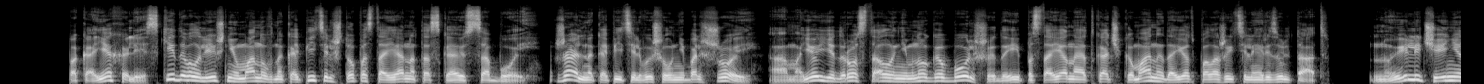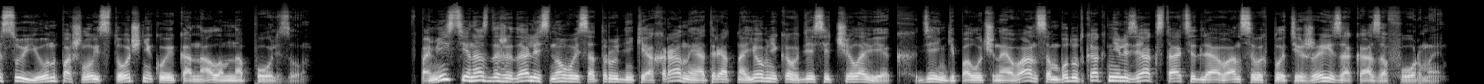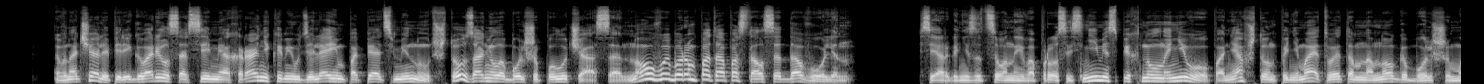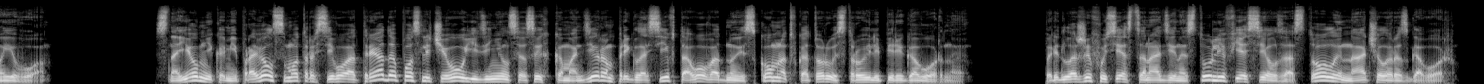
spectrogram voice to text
Пока ехали, скидывал лишнюю ману в накопитель, что постоянно таскаю с собой. Жаль, накопитель вышел небольшой, а мое ядро стало немного больше, да и постоянная откачка маны дает положительный результат. Ну и лечение Суюн пошло источнику и каналам на пользу. В поместье нас дожидались новые сотрудники охраны и отряд наемников 10 человек. Деньги, полученные авансом, будут как нельзя кстати для авансовых платежей и заказа формы. Вначале переговорил со всеми охранниками, уделяя им по 5 минут, что заняло больше получаса, но выбором Потап остался доволен. Все организационные вопросы с ними спихнул на него, поняв, что он понимает в этом намного больше моего. С наемниками провел смотр всего отряда, после чего уединился с их командиром, пригласив того в одну из комнат, в которую строили переговорную. Предложив усесться на один из стульев, я сел за стол и начал разговор.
